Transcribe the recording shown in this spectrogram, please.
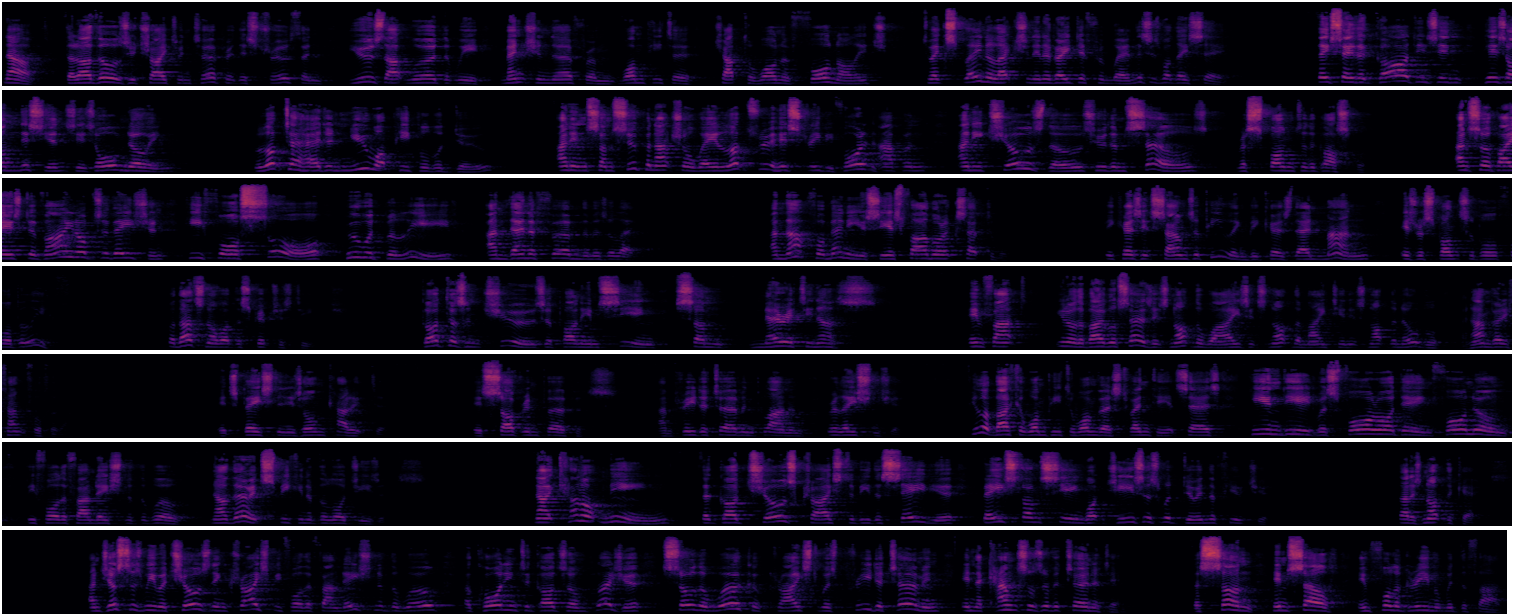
Now, there are those who try to interpret this truth and use that word that we mentioned there from 1 Peter chapter 1 of foreknowledge to explain election in a very different way. And this is what they say they say that God is in his omniscience, his all knowing, looked ahead and knew what people would do, and in some supernatural way looked through history before it happened, and he chose those who themselves respond to the gospel. And so, by his divine observation, he foresaw who would believe and then affirm them as elect. And that, for many, you see, is far more acceptable because it sounds appealing, because then man is responsible for belief. But that's not what the scriptures teach. God doesn't choose upon him seeing some merit in us. In fact, you know, the Bible says it's not the wise, it's not the mighty, and it's not the noble. And I'm very thankful for that. It's based in his own character, his sovereign purpose, and predetermined plan and relationship. If you look back at 1 Peter 1, verse 20, it says, He indeed was foreordained, foreknown before the foundation of the world. Now, there it's speaking of the Lord Jesus. Now, it cannot mean that God chose Christ to be the Savior based on seeing what Jesus would do in the future. That is not the case. And just as we were chosen in Christ before the foundation of the world according to God's own pleasure, so the work of Christ was predetermined in the councils of eternity. The Son himself in full agreement with the Father.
